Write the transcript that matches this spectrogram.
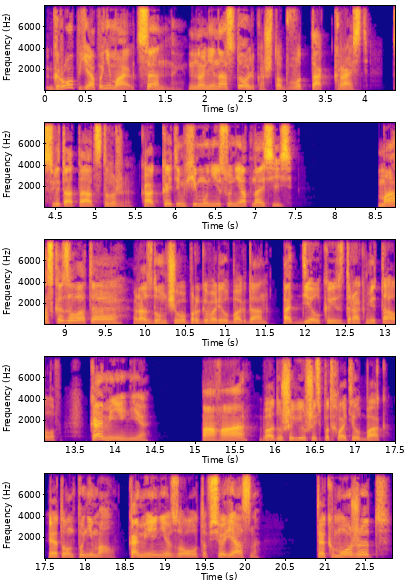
Гроб, я понимаю, ценный, но не настолько, чтобы вот так красть. Святотатство же, как к этим химунису не относись». «Маска золотая», — раздумчиво проговорил Богдан, — «отделка из драгметаллов, каменья». «Ага», — воодушевившись, подхватил Бак, — это он понимал. Каменья, золото, все ясно. «Так может...»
